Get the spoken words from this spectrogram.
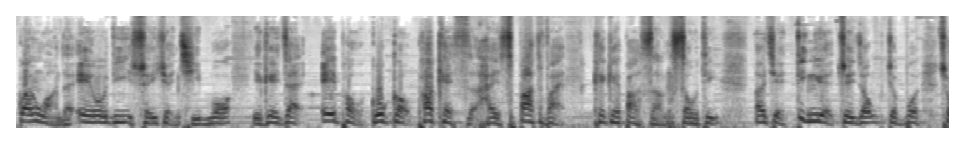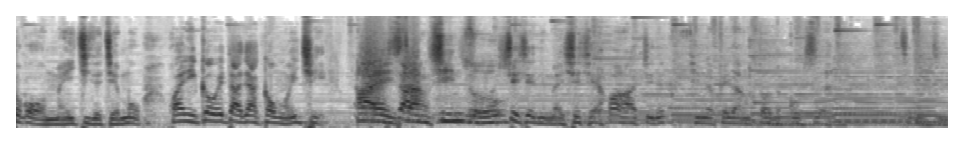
官网的 AOD 随选齐播，也可以在 Apple、Google Podcast 还有 Spotify、KKBox 上收听，而且订阅追踪就不会错过过。我们每一集的节目。欢迎各位大家跟我们一起爱上新竹，谢谢你们，谢谢。哇，今天听了非常多的故事，这个。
